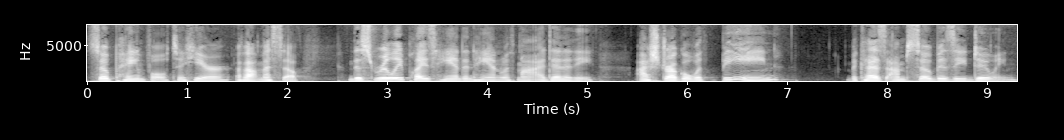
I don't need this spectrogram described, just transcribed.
so painful to hear about myself. This really plays hand in hand with my identity. I struggle with being because I'm so busy doing.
